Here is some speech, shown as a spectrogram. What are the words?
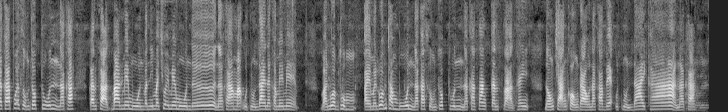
นะคะ เพื่อสมทบทุนนะคะการศาสตร์บ้านแม่มูล วันนี้มาช่วยแม่มูลเด้อนะคะ มาอุดหนุนได้นะคะแม่แม่ๆมาร่วมทุมไอมาร่วมทำบุญนะคะ สมทบทุนนะคะ สร้างการศาสตร์ให้น้องช้างของเรานะคะ แวะอุดหนุนได้ค่ะนะคะพ่อเล็ก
